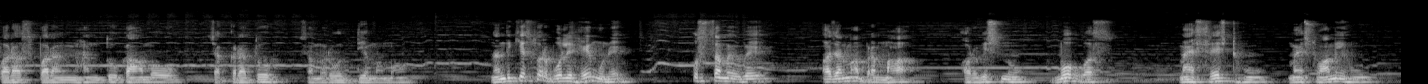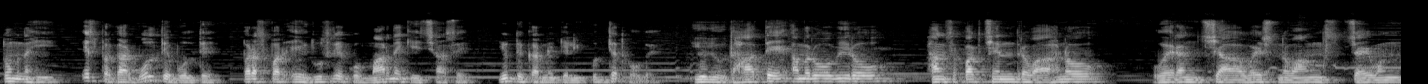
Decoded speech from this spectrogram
परस्परं हंतु कामो, चक्रतु समरोद्य मम। नंदकेश्वर बोले, हे मुने, उस समय वे अजन्मा ब्रह्मा और विष्णु, मोहवश। मैं श्रेष्ठ हूँ, मैं स्वामी हूँ, तुम नहीं। इस प्रकार बोलते बोलते परस्पर एक दूसरे को मारने की इच्छा से युद्ध करने के लिए उद्यत हो गए। युयुधाते अमरो वीरो, हंस पक्षेन्द्र वाहनो वैरंचा वैष्णवांश्चैवं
